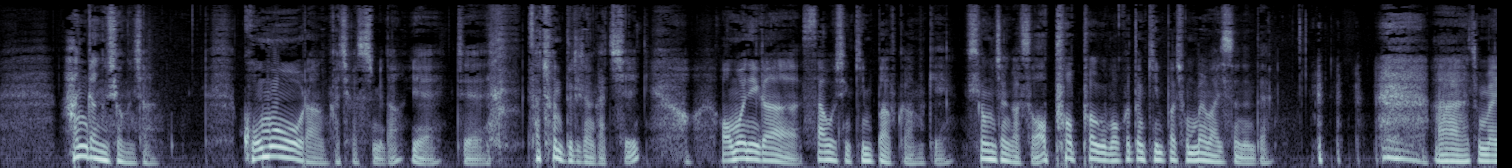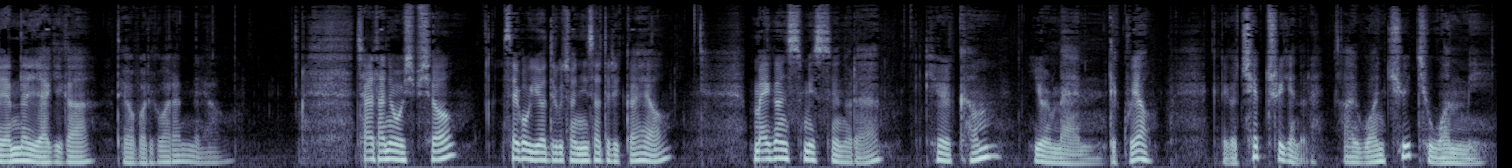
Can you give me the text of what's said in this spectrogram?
한강 수영장. 고모랑 같이 갔습니다. 예, 이제 사촌들이랑 같이 어머니가 싸우신 김밥과 함께 수영장 가서 어프어프하고 먹었던 김밥 정말 맛있었는데 아 정말 옛날 이야기가 되어버리고 말았네요. 잘 다녀오십시오. 새곡 이어드리고 전 인사드릴까 해요. 메건 스미스의 노래 Here Come Your Man 듣고요. 그리고 칩 트릭의 노래 I Want You To Want Me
